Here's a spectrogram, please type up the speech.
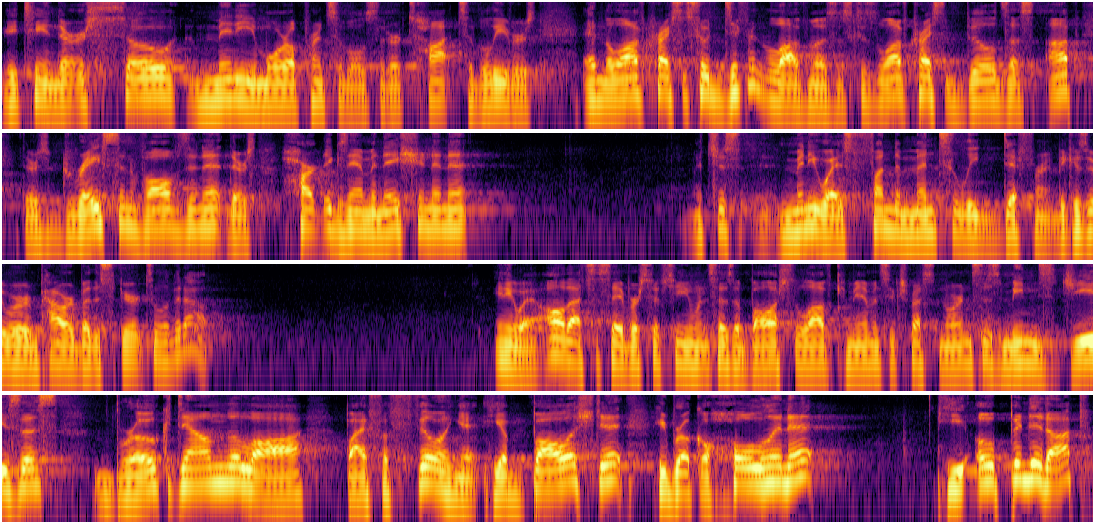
18. There are so many moral principles that are taught to believers. And the law of Christ is so different than the law of Moses because the law of Christ builds us up. There's grace involved in it, there's heart examination in it. It's just, in many ways, fundamentally different because we were empowered by the Spirit to live it out. Anyway, all that's to say, verse 15, when it says abolish the law of commandments expressed in ordinances, means Jesus broke down the law by fulfilling it. He abolished it, he broke a hole in it, he opened it up,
